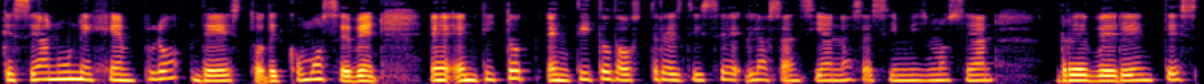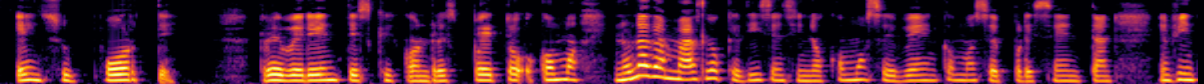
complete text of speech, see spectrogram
que sean un ejemplo de esto, de cómo se ven. Eh, en Tito, en Tito 2.3 dice, las ancianas asimismo sean reverentes en su porte, reverentes que con respeto, como no nada más lo que dicen, sino cómo se ven, cómo se presentan, en fin,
